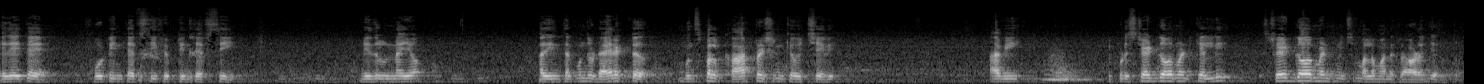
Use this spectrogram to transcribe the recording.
ఏదైతే ఫోర్టీన్త్ ఎఫ్సి ఫిఫ్టీన్త్ ఎఫ్సి నిధులు ఉన్నాయో? అది ఇంతకుముందు డైరెక్ట్ మున్సిపల్ కార్పొరేషన్కే వచ్చేవి. అవి ఇప్పుడు స్టేట్ గవర్నమెంట్కి వెళ్ళి స్టేట్ గవర్నమెంట్ నుంచి మళ్ళీ మనకు రావడం జరుగుతుంది.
